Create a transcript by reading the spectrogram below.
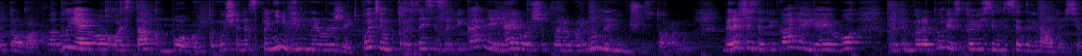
Готова. Кладу я його ось так боком, тому що на спині він не лежить. Потім в процесі запікання я його ще переверну на іншу сторону. До речі, запікаю я його при температурі 180 градусів.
